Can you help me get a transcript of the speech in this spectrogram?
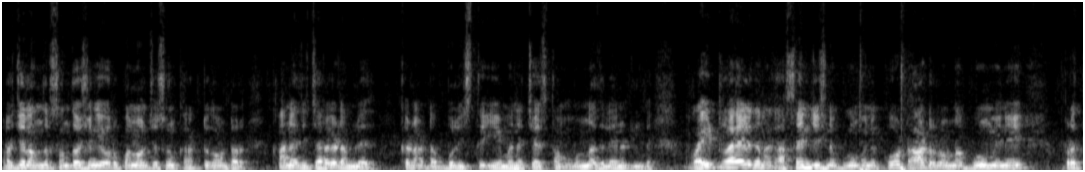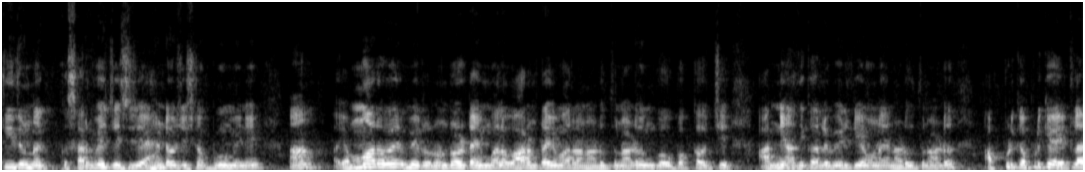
ప్రజలు అందరూ సంతోషంగా ఎవరు పనులు చేసుకొని కరెక్ట్గా ఉంటారు. కానీ అది జరగడం లేదు. ఇక్కడ డబ్బులు ఇస్తే ఏమైనా చేస్తాం. ఉన్నది లేనట్లుంటే రైట్ రాయల్గా నాకు అసైన్ చేసిన భూమిని కోర్టు ఆర్డర్లో ఉన్న భూమిని ప్రతిదీ నాకు సర్వే చేసి హ్యాండ్ ఓవర్ చేసిన భూమిని ఎంఆర్ఓవే మీరు రెండు రోజుల టైం వల్ల వారం టైం అని అడుగుతున్నాడు. ఇంకో పక్క వచ్చి అన్ని అధికారులు వేల్టీ ఉన్నాయని అడుగుతున్నాడు. అప్పటికప్పటికే ఎట్లా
